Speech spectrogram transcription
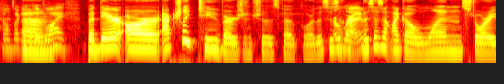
Sounds like a Um, good life. But there are actually two versions to this folklore. This isn't Okay. this isn't like a one story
